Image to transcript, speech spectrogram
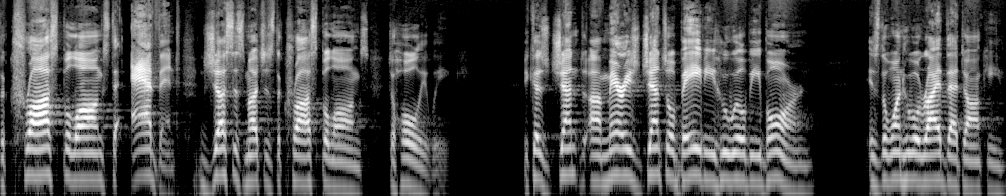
the cross belongs to Advent just as much as the cross belongs to Holy Week. Because gent- uh, Mary's gentle baby who will be born is the one who will ride that donkey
